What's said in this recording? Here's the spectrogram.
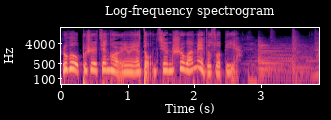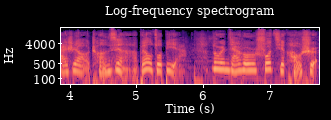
如果我不是监考人员也懂，简直是完美的作弊呀！还是要诚信啊，不要作弊啊！路人甲说说起考试，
